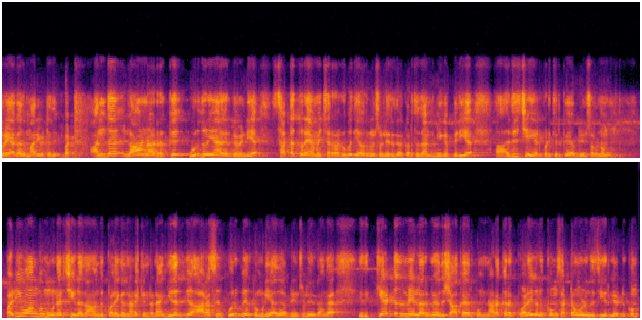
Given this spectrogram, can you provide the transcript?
துறையாக அது மாறிவிட்டது. பட் அந்த லா அண்ட் ஆர்டருக்கு உறுதுணையாக இருக்க வேண்டிய சட்டத்துறை அமைச்சர் ரகுபதி அவர்கள் சொல்லியிருக்கிற கருத்து தான் மிகப்பெரிய அதிர்ச்சியை அதிர்ச்சியை ஏற்படுத்தியிருக்கு அப்படின்னு சொல்லணும். பழிவாங்கும் உணர்ச்சியில தான் வந்து கொலைகள் நடக்கின்றன. இதற்கு அரசு பொறுப்பேற்க முடியாது அப்படின்னு சொல்லியிருக்காங்க. இது கேட்டதுமே எல்லாருக்குமே வந்து ஷாக்காக இருக்கும். நடக்கிற கொலைகளுக்கும் சட்டம் ஒழுங்கு சீர்கேட்டுக்கும்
